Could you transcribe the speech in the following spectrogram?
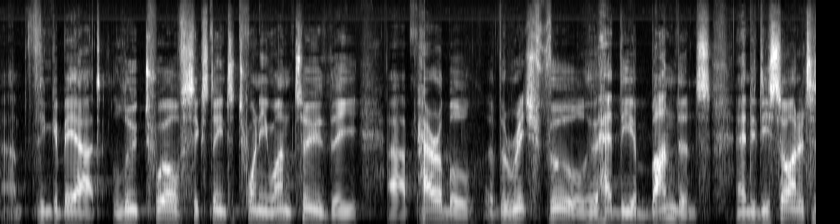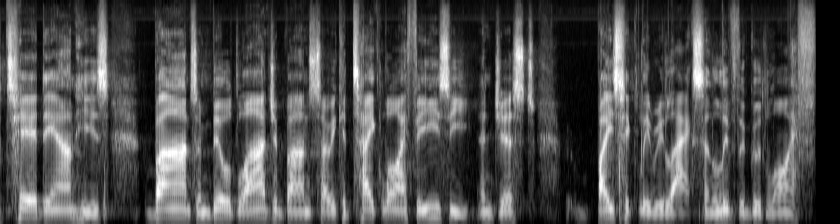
Um, think about Luke 12, 16 to 21, too, the uh, parable of the rich fool who had the abundance and he decided to tear down his barns and build larger barns so he could take life easy and just basically relax and live the good life.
